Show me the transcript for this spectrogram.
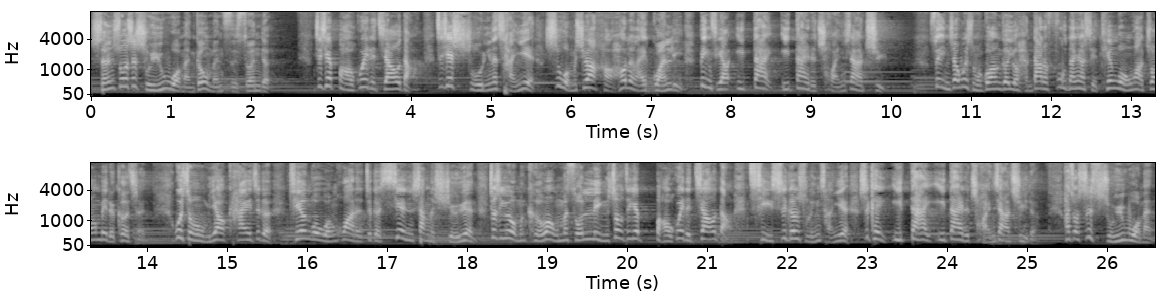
神说是属于我们跟我们子孙的。这些宝贵的教导，这些属灵的产业，是我们需要好好的来管理，并且要一代一代的传下去。所以你知道为什么光哥有很大的负担要写天国文化装备的课程？为什么我们要开这个天国文化的这个线上的学院？就是因为我们渴望我们所领受这些宝贵的教导、启示跟属灵产业是可以一代一代的传下去的。他说是属于我们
